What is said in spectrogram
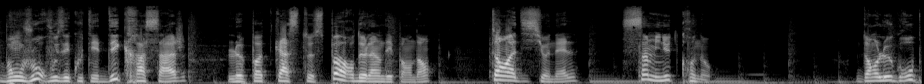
Bonjour, vous écoutez Décrassage, le podcast sport de l'indépendant. Temps additionnel, 5 minutes chrono. Dans le groupe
